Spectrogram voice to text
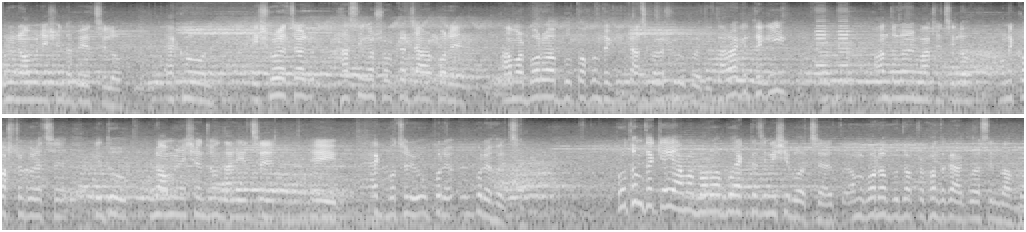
উনি নমিনেশনটা পেয়েছিল। এখন এই স্বৈরাচার হাসিনা সরকার যাওয়ার পরে আমার বড় আব্বু তখন থেকে কাজ করা শুরু করেছে তার আগে থেকেই আন্দোলনের মাঠে ছিল, অনেক কষ্ট করেছে, কিন্তু নমিনেশন জন্য দাঁড়িয়েছে, এই এক বছরের উপরে উপরে হয়েছে। প্রথম থেকেই আমার বড় আব্বু একটা জিনিসই বলছে, আমার বড় আব্বু ডক্টর খন্দকার আকবর হোসেন বাবু,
